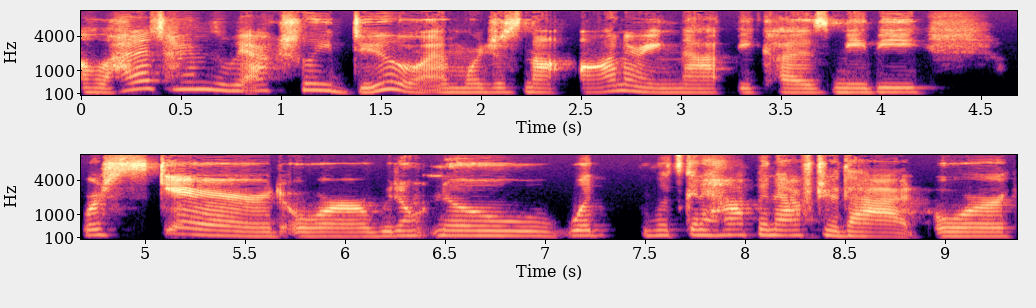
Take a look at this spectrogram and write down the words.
a lot of times we actually do and we're just not honoring that because maybe we're scared or we don't know what what's going to happen after that or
